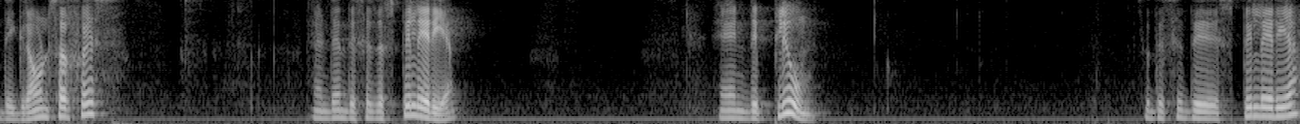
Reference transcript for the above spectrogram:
the ground surface and then this is the spill area and the plume. So, this is the spill area.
